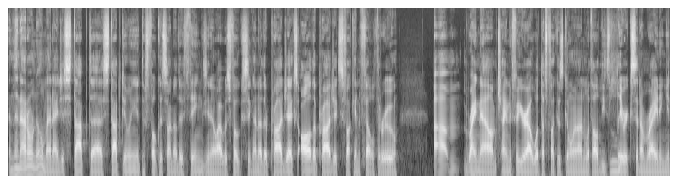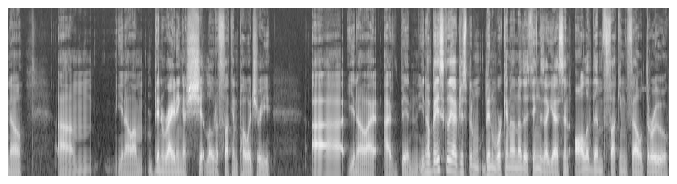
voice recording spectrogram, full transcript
and then I don't know, man. I just stopped uh, stopped doing it to focus on other things. You know, I was focusing on other projects. All the projects fucking fell through. Um, right now, I'm trying to figure out what the fuck is going on with all these lyrics that I'm writing. You know, um, you know, I'm been writing a shitload of fucking poetry. Uh, you know, I I've been, you know, basically I've just been been working on other things, I guess, and all of them fucking fell through.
